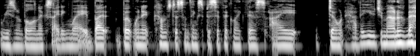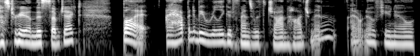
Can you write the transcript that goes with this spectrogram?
reasonable, and exciting way. But but when it comes to something specific like this, I don't have a huge amount of mastery on this subject. But I happen to be really good friends with John Hodgman. I don't know if you know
